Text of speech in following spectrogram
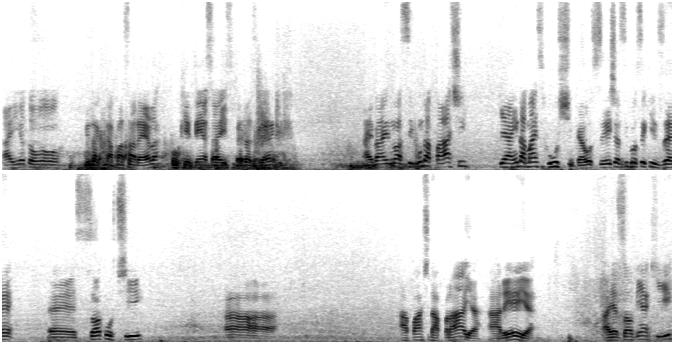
Aí eu tô vindo aqui na passarela, porque tem essas pedras grandes. Aí vai numa segunda parte, que é ainda mais rústica, ou seja, se você quiser é, só curtir a, a parte da praia, a areia, aí é só vir aqui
